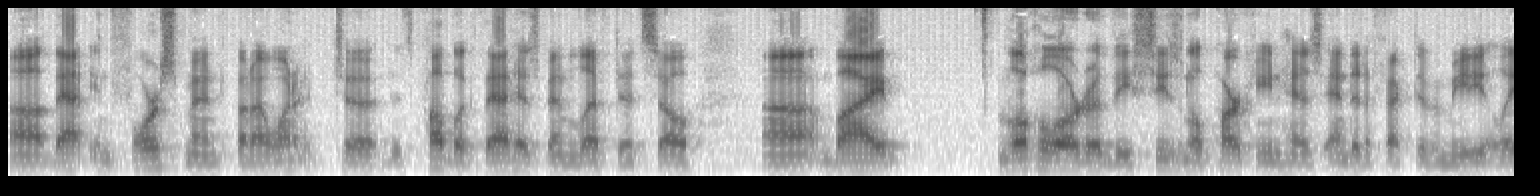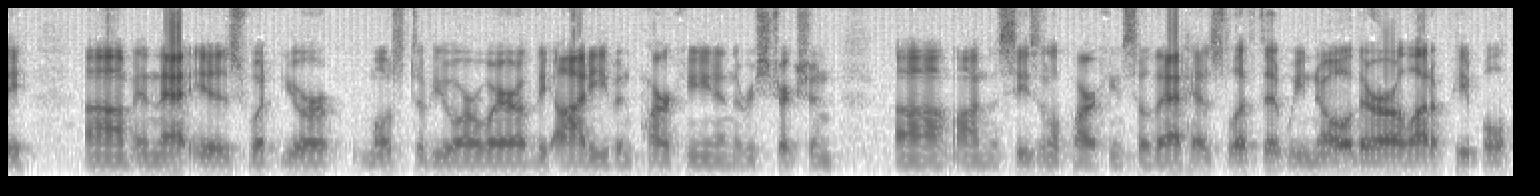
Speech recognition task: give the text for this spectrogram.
uh, that enforcement, but I want it to it's public that has been lifted. So uh, by local order, the seasonal parking has ended effective immediately. Um, and that is what you're, most of you are aware of, the odd even parking and the restriction uh, on the seasonal parking. So that has lifted. We know there are a lot of people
